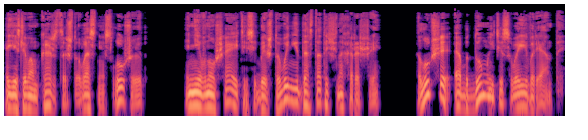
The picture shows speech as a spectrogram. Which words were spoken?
Если вам кажется, что вас не слушают, не внушайте себе, что вы недостаточно хороши. Лучше обдумайте свои варианты.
